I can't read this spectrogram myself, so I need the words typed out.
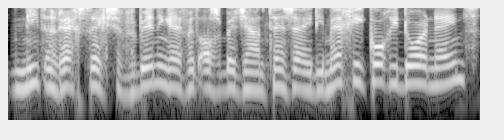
niet een rechtstreekse verbinding heeft met Azerbeidzjan, tenzij je die Mehri-corridor neemt.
